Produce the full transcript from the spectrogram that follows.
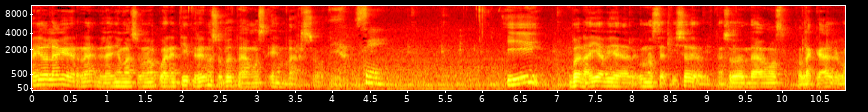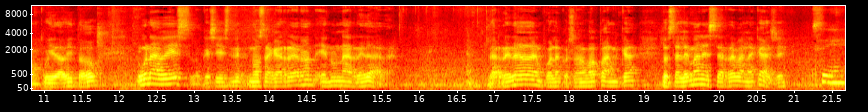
Ha ido la guerra, en el año más o menos 43, nosotros estábamos en Varsovia. Sí. Y bueno, ahí había algunos episodios, ¿viste? nosotros andábamos por la calle con cuidado y todo. Una vez, lo que sí es, nos agarraron en una redada. La redada en polaco se llamaba Panka, los alemanes cerraban la calle, Sí.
